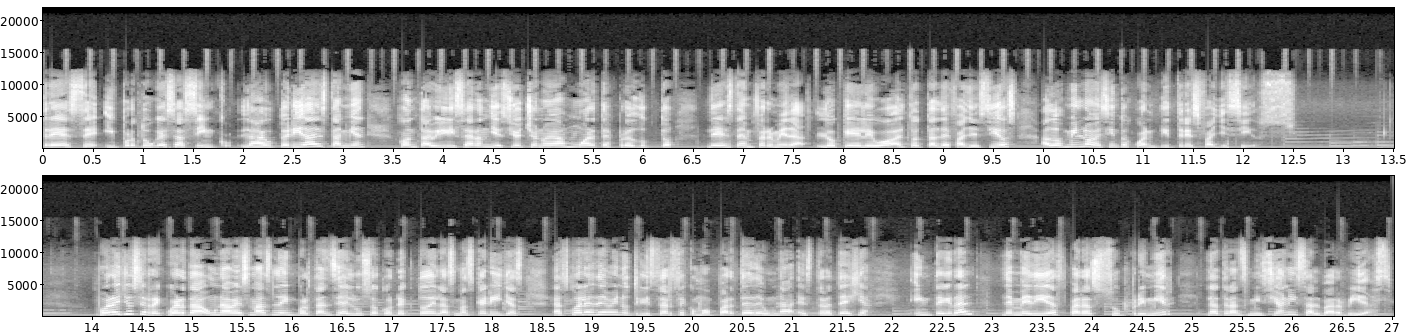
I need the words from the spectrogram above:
13 y Portuguesa 5. Las autoridades también contabilizaron 18 nuevas muertes producto de esta enfermedad, lo que elevó al total de fallecidos a 2.943 fallecidos. Por ello se recuerda una vez más la importancia del uso correcto de las mascarillas, las cuales deben utilizarse como parte de una estrategia integral de medidas para suprimir la transmisión y salvar vidas.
